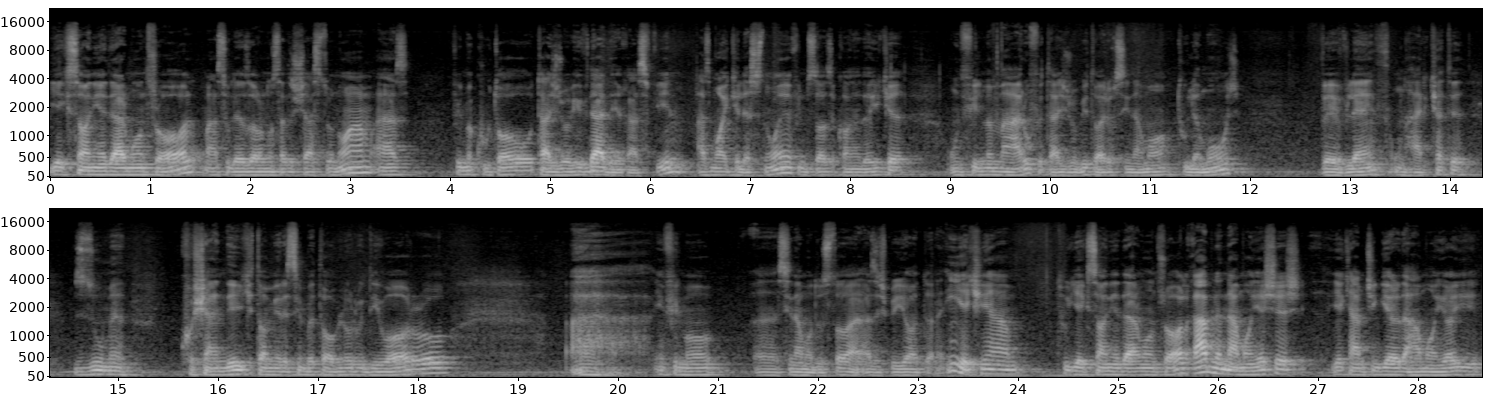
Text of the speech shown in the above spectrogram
یک ثانیه در مونترال محصول 1969 هم از فیلم کوتاه و تجربه 17 دقیقه از فیلم از مایکل اسنو فیلمساز کانادایی که اون فیلم معروف تجربی تاریخ سینما طول موج ویولنث اون حرکت زوم کشنده که تا می‌رسیم به تابلو رو دیوار رو. این فیلم ها سینما دوستا ازش به یاد دارن. این یکی هم تو یک ثانیه در مونترال قبل نمایشش یک همچین گرد همایایی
